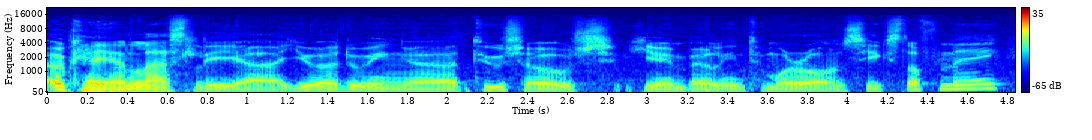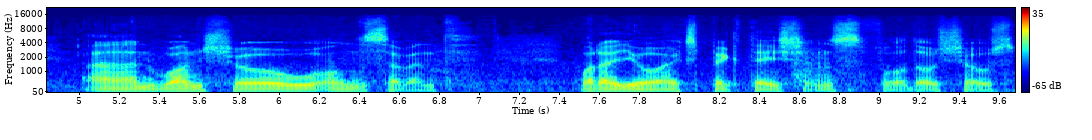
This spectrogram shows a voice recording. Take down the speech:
Okay, and lastly, uh, you are doing uh, two shows here in Berlin tomorrow on 6th of May and one show on the 7th. What are your expectations for those shows?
